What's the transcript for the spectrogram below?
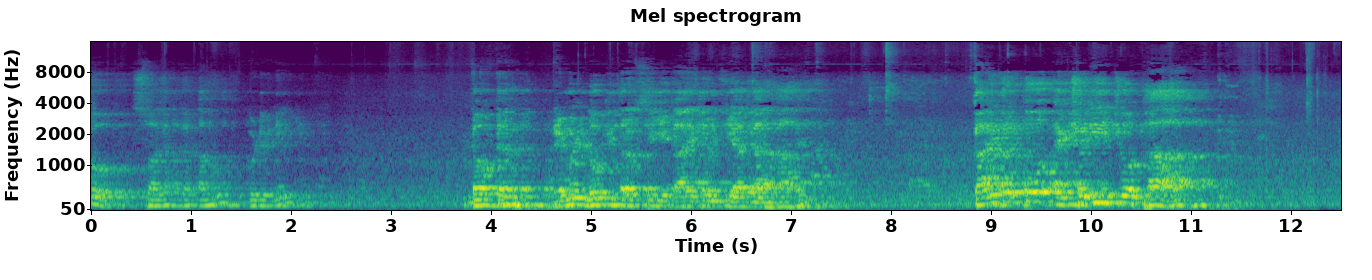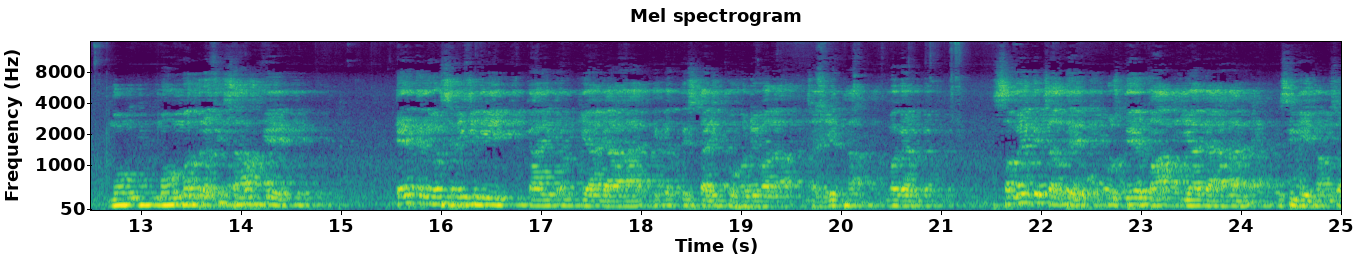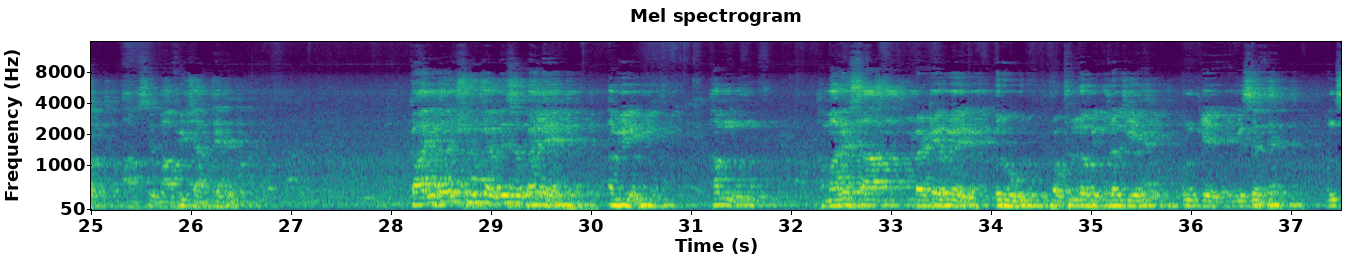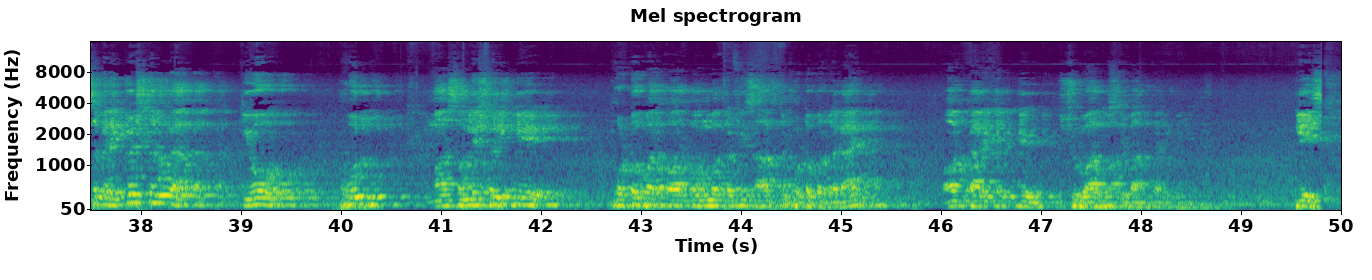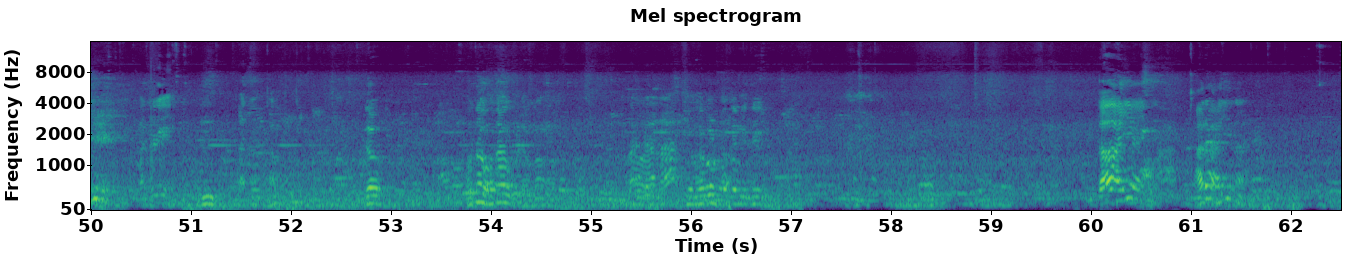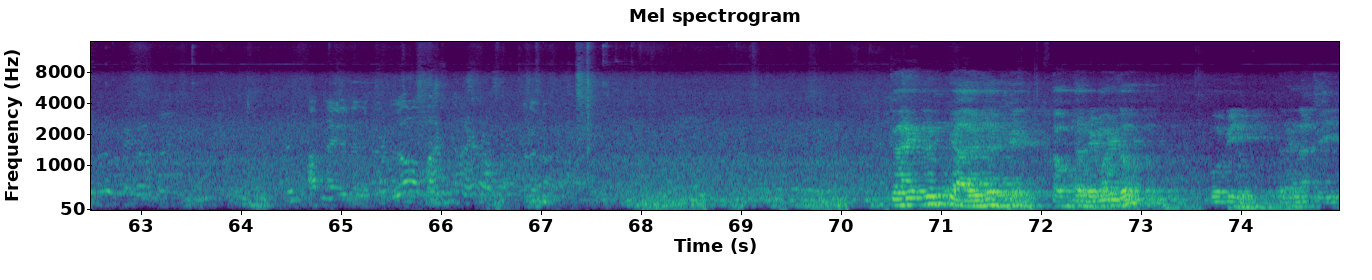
को स्वागत करता हूँ। Good evening doctor Raymond Lo की तरफ़ से ये कार्यक्रम किया जा रहा है। कार्यक्रम तो एक्चुअली जो था मोहम्मद रफी साहब के टेंथ एनिवर्सरी के लिए कार्यक्रम किया जा रहा है। इकतीस तारीख को होने वाला चाहिए था, मगर समय के चलते कुछ देर बाद किया जा रहा है। इसीलिए हम सब आपसे माफ़ी चाहते हैं। कार्यक्रम शुरू करने से पहले अभी हम हमारे साथ बैठे हुए गुरु प्रफुल्ल मित्र जी हैं, उनके विषय थे उनसे मैं रिक्वेस्ट करूँगा कि वो फूल माँ समलेश्वरी के फ़ोटो पर और मोहम्मद रफी साहब के फ़ोटो पर लगाए और कार्यक्रम की शुरुआत उसके बाद करेंगे। प्लीज़ होता होता प्रतिनिधि दादा आइए अरे आइए ना। कार्यक्रम के आयोजक है डॉक्टर रेमंडो वो भी रहना चाहिए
